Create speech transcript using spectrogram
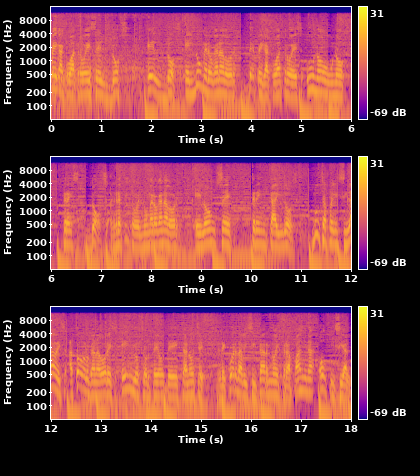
Pega 4 es el 2. El 2. El número ganador de Pega 4 es 1132. Repito, el número ganador, el 1132. Muchas felicidades a todos los ganadores en los sorteos de esta noche. Recuerda visitar nuestra página oficial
